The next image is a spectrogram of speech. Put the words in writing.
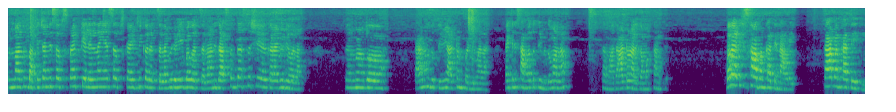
पण मग अजून बाकीच्यांनी सबस्क्राईब केलेलं नाही आहे सबस्क्राईब बी करत चला व्हिडिओही बघत चला आणि जास्तीत जास्त शेअर करा व्हिडिओला तर मग काय म्हणत होती मी? आठवण पडली मला. काहीतरी सांगत होती मी तुम्हाला. मग आता आठवण आली का मग सांगते. बघा कशी साबण खाते नावे साबण खाते ती.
